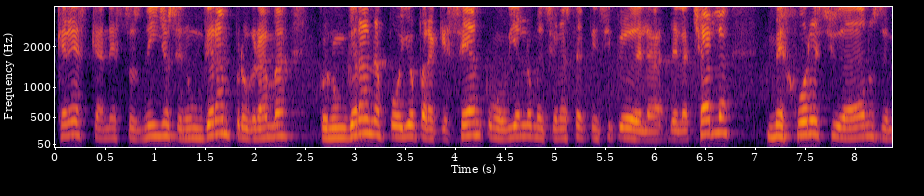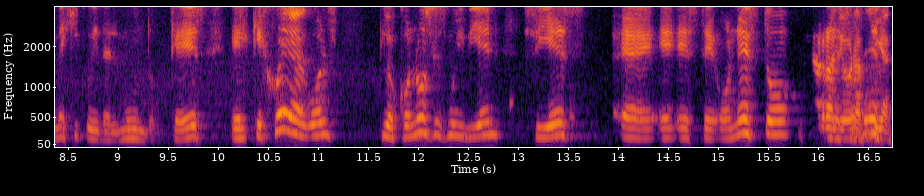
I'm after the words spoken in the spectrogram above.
crezcan estos niños en un gran programa, con un gran apoyo para que sean, como bien lo mencionaste al principio de la, de la charla, mejores ciudadanos de México y del mundo, que es el que juega golf, lo conoces muy bien, si es eh, eh, este, honesto, radiografía.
